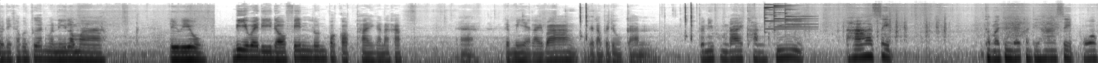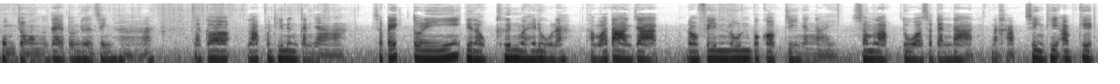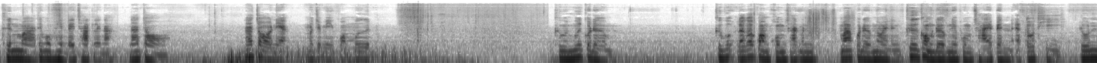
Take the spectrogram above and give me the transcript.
วัสดีครับเพื่อนๆ วันนี้เรามารีวิว BYD Dolphin รุ่นประกอบไทยกันนะครับ อ่าจะมีอะไรบ้าง เดี๋ยวเราไปดูกัน ตัวนี้ผมได้คันที่50ทำไมถึงได้คันที่50เพราะว่าผมจองตั้งแต่ต้นเดือนสิงหา แล้วก็รับวันที่1กันยา สเปคตัวนี้เดี๋ยวเราขึ้นไว้ให้ดูนะ ถามว่าต่างจาก Dolphin รุ่นประกอบจีนยังไงสำหรับตัวสแตนดาร์ด นะครับ สิ่งที่อัปเกรดขึ้นมาที่ผมเห็นได้ชัดเลยนะ หน้าจอ หน้าจอเนี่ยมันจะมีความมืด คือมันมืดกว่าเดิม คือแล้วก็ความคมชัดมันมากกว่าเดิมหน่อยหนึ่ง คือของเดิมเนี่ยผมใช้เป็น a t o T รุ่น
